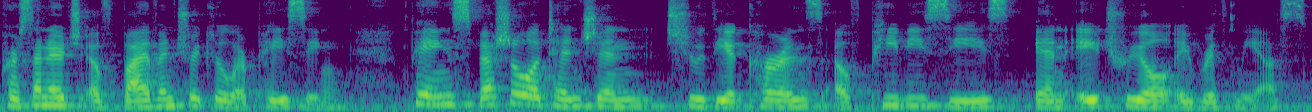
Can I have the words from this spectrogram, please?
percentage of biventricular pacing, paying special attention to the occurrence of PVCs and atrial arrhythmias.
